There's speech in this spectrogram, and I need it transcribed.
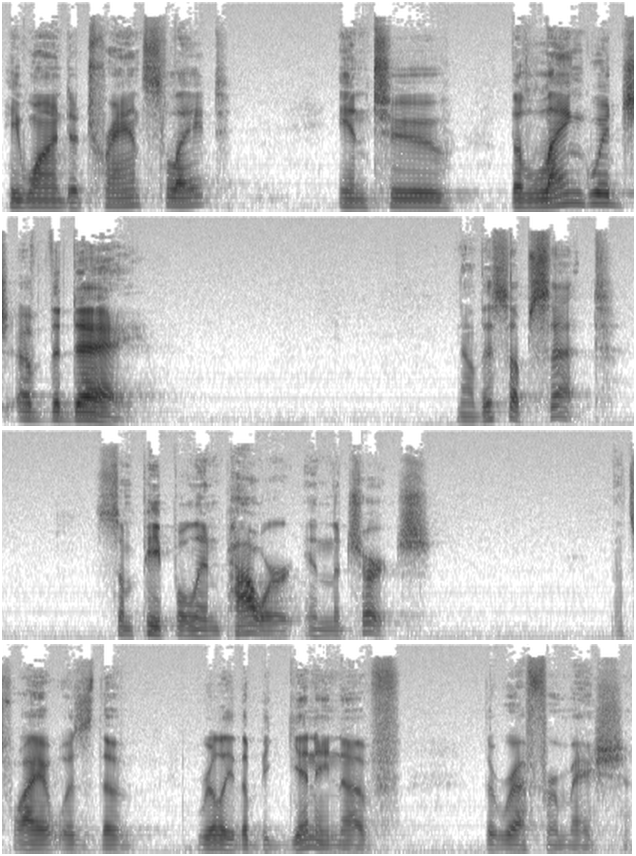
he wanted to translate into the language of the day now, this upset some people in power in the church. That's why it was the, really the beginning of the Reformation.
